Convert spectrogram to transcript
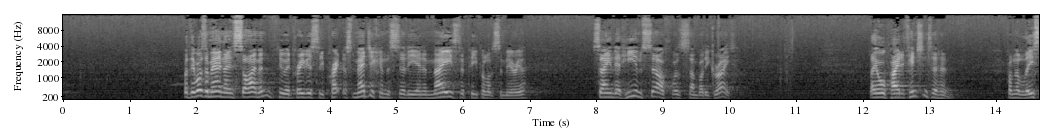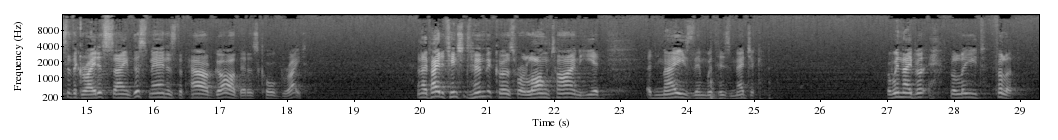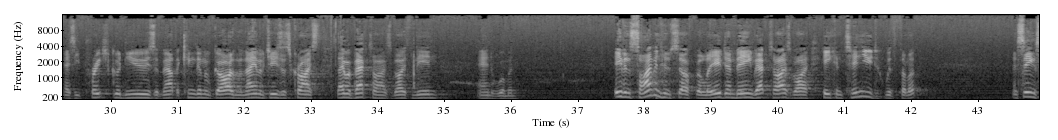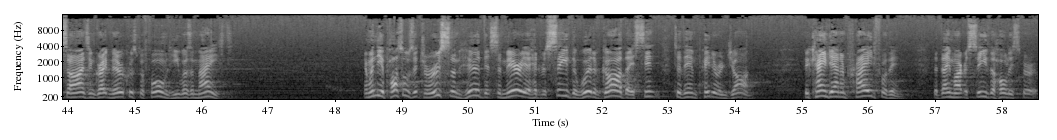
But there was a man named Simon who had previously practiced magic in the city and amazed the people of Samaria, saying that he himself was somebody great. They all paid attention to him, from the least to the greatest, saying, This man is the power of God that is called great. And they paid attention to him because for a long time he had amazed them with his magic. But when they be- believed Philip, as he preached good news about the kingdom of God in the name of Jesus Christ, they were baptized, both men and women. Even Simon himself believed, and being baptized by, he continued with Philip. And seeing signs and great miracles performed, he was amazed. And when the apostles at Jerusalem heard that Samaria had received the word of God, they sent to them Peter and John, who came down and prayed for them that they might receive the Holy Spirit.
